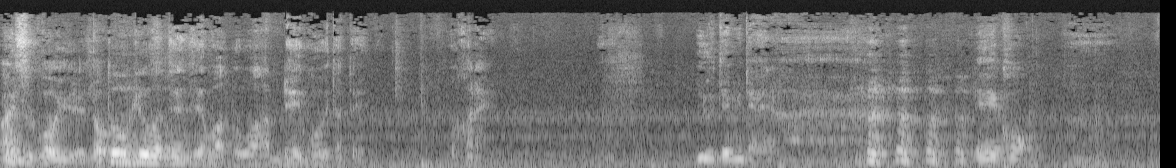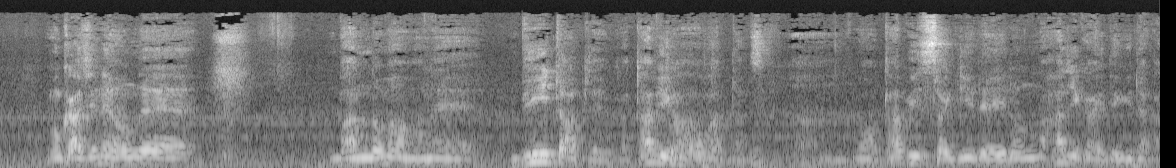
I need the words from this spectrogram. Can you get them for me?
アイスコーヒーでしょ？東京は全然わわ霊光だって分からへん。言うてみたいな。冷凍。昔ねほんでバンドマンはねビーターっていうか旅が多かったんです。よもう旅先でいろんな恥かいてきたか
